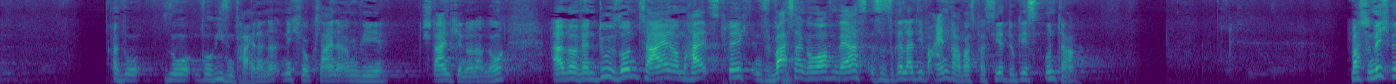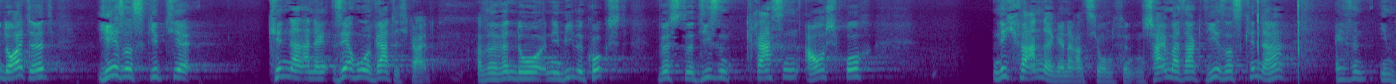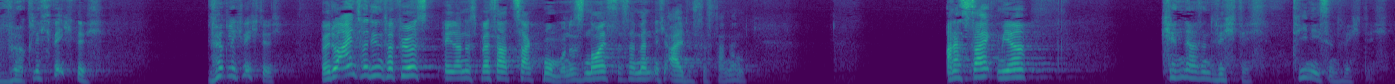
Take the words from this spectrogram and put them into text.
also so, so Riesenteile, ne? nicht so kleine irgendwie Steinchen oder so. Also wenn du so ein Teil um den Hals kriegst, ins Wasser geworfen wärst, ist es relativ einfach, was passiert. Du gehst unter. Was für mich bedeutet, Jesus gibt hier Kindern eine sehr hohe Wertigkeit. Also wenn du in die Bibel guckst, wirst du diesen krassen Ausspruch nicht für andere Generationen finden. Scheinbar sagt Jesus, Kinder, ey, sind ihm wirklich wichtig. Wirklich wichtig. Wenn du eins von diesen verführst, ey, dann ist besser, zack, bumm. Und das ist Neues Testament, nicht Altes Testament. Und das zeigt mir, Kinder sind wichtig, Teenies sind wichtig.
